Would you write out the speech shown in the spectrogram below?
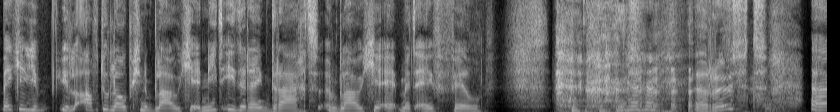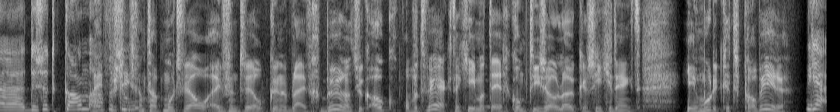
weet je, je, je, af en toe loop je een blauwtje. En niet iedereen draagt een blauwtje eh, met evenveel rust. Eh, dus het kan Nee, af precies, toe... want dat moet wel eventueel kunnen blijven gebeuren. Natuurlijk ook op het werk. Dat je iemand tegenkomt die zo leuk is dat je denkt... hier moet ik het proberen. Ja,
